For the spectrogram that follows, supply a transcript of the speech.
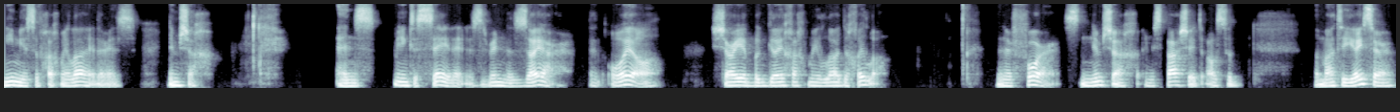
Pnimis of Chachmelah there is, Nimshach. And meaning to say that it's written in the Zohar that oil Sharia Bagay Chachmeila Dechayla. Therefore, Nimshach and Mispashet also Lamata Yaser,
